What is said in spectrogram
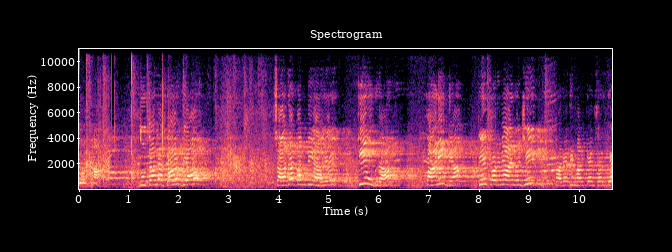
योद्धा. दुधाला दर द्या. चारा बंदी आहे ती उघडा. पाणी द्या. ते करण्याऐवजी कारादी मालक्यांसारख्या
